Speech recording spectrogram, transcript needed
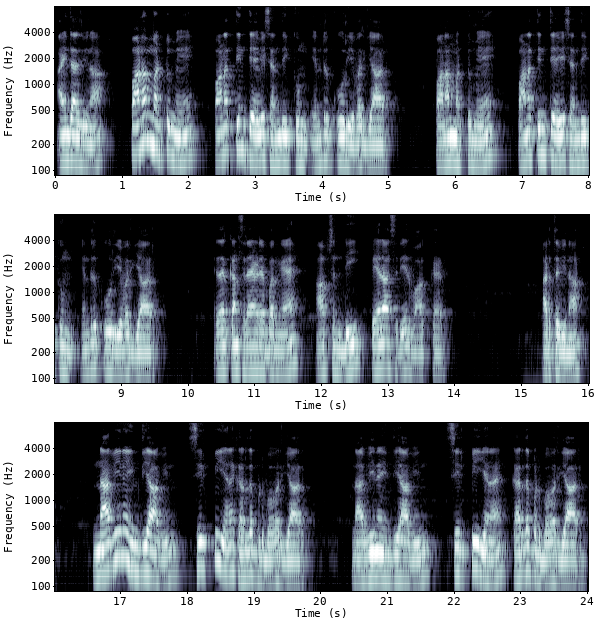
ஐந்தாவது வினா. பணம் மட்டுமே பணத்தின் தேவை சந்திக்கும் என்று கூறியவர் யார்? பணம் மட்டுமே பணத்தின் தேவை சந்திக்கும் என்று கூறியவர் யார்? இதற்கான சரியான விடை பாருங்க. ஆப்ஷன் டி பேராசிரியர் வாக்கர். அடுத்த வினா. நவீன இந்தியாவின் சிற்பி என கருதப்படுபவர் யார்? நவீன இந்தியாவின் சிற்பி என கருதப்படுபவர் யார்?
